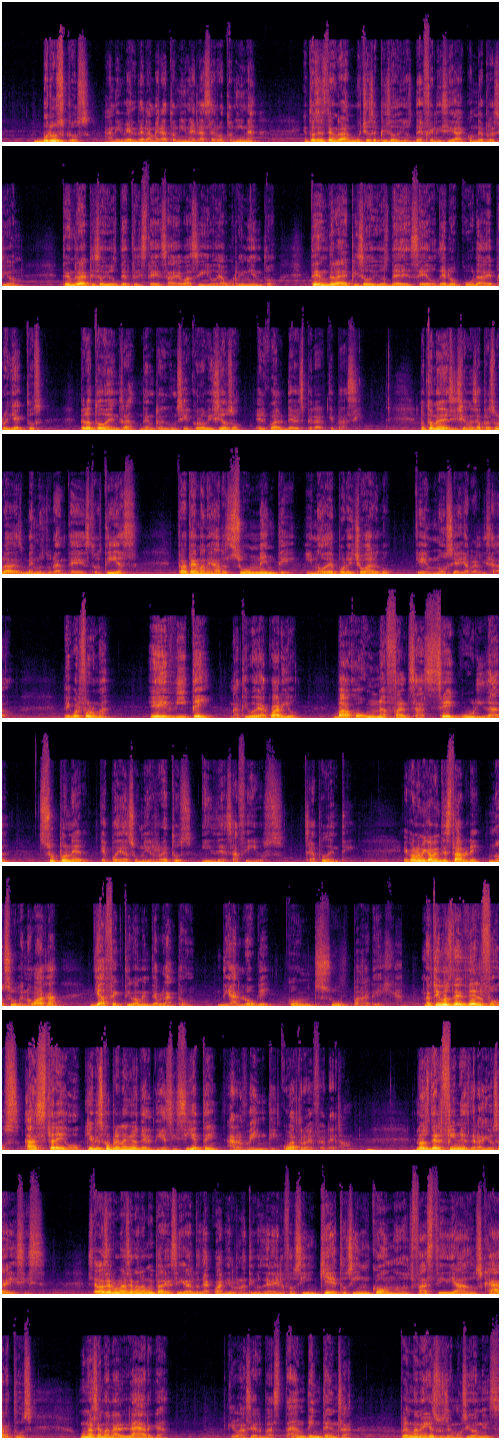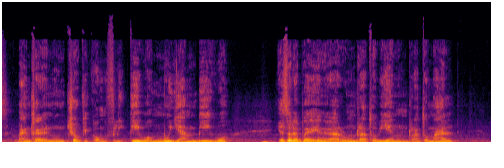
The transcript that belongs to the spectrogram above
bruscos a nivel de la melatonina y la serotonina. Entonces tendrá muchos episodios de felicidad con depresión, tendrá episodios de tristeza, de vacío, de aburrimiento, tendrá episodios de deseo, de locura, de proyectos, pero todo entra dentro de un círculo vicioso, el cual debe esperar que pase. No tome decisiones apresuradas menos durante estos días. Trata de manejar su mente y no dé por hecho algo que no se haya realizado. De igual forma, evite, nativo de Acuario, bajo una falsa seguridad, suponer que puede asumir retos y desafíos. Sea prudente. Económicamente estable, no sube, no baja, y afectivamente hablando, dialogue con su pareja. Nativos de Delfos, Astrego, quienes cumplen años del 17 al 24 de febrero. Los delfines de la diosa Isis. Esta va a ser una semana muy parecida a los de Acuario, los nativos de Delfos, inquietos, incómodos, fastidiados, hartos. Una semana larga, que va a ser bastante intensa, pues maneje sus emociones, va a entrar en un choque conflictivo muy ambiguo, y esto le puede generar un rato bien, un rato mal,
